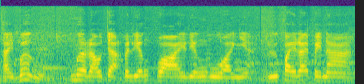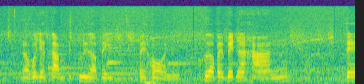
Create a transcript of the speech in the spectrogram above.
ไทยเบิ้งเมื่อเราจะไปเลี้ยงควายเลี้ยงวัวอย่างเงี้ยหรือไปไร่ไปนา เราก็จะตำพริกเกลือไปไปห่อหนึ่งเพื่อไปเป็นอาหาร แต่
